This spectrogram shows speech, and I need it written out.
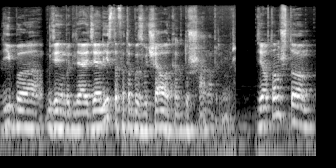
либо где-нибудь для идеалистов это бы звучало как душа, например. Дело в том, что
